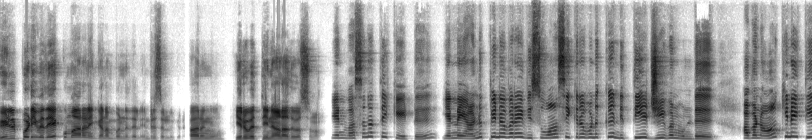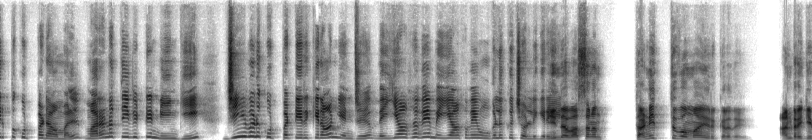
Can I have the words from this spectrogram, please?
கீழ்ப்படிவதே குமாரனை கனம் பண்ணுதல் என்று சொல்லுகிறார். பாருங்க இருபத்தி நாலாவது வசனம். என் வசனத்தை கேட்டு என்னை அனுப்பினவரை விசுவாசிக்கிறவனுக்கு நித்திய ஜீவன் உண்டு. அவன் ஆக்கினை தீர்ப்புக்குட்படாமல் மரணத்தை விட்டு நீங்கி ஜீவனுக்கு உட்பட்டிருக்கிறான் என்று மெய்யாகவே மெய்யாகவே உங்களுக்கு சொல்லுகிறேன். இந்த வசனம் தனித்துவமா இருக்கிறது. அன்றைக்கு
